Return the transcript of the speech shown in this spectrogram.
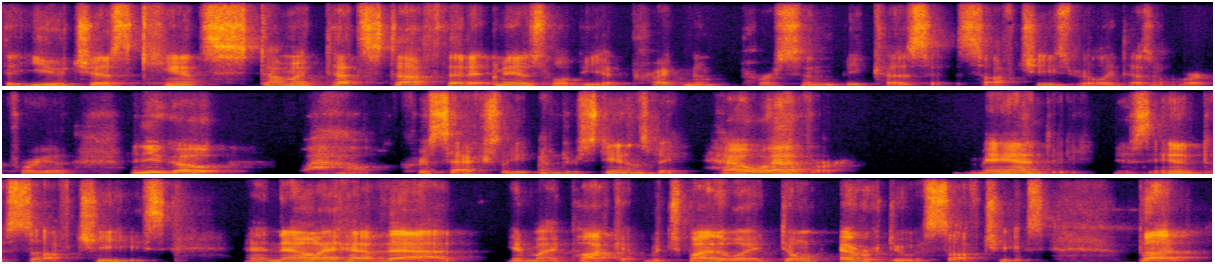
that you just can't stomach that stuff, that it may as well be a pregnant person because soft cheese really doesn't work for you? And you go, wow, Chris actually understands me. However, Mandy is into soft cheese. And now I have that in my pocket, which, by the way, don't ever do with soft cheese. But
